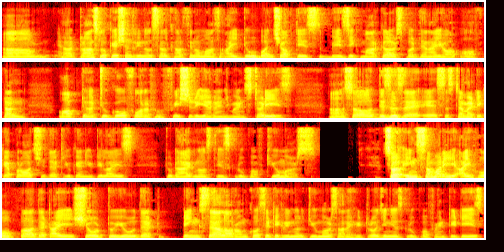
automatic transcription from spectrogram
um, uh, translocation renal cell carcinomas, I do bunch of these basic markers, but then I often opt to go for a FISH rearrangement studies. Uh, so this is a, a, systematic approach that you can utilize to diagnose this group of tumors. So in summary, I hope uh, that I showed to you that pink cell or oncocytic renal tumors are a heterogeneous group of entities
